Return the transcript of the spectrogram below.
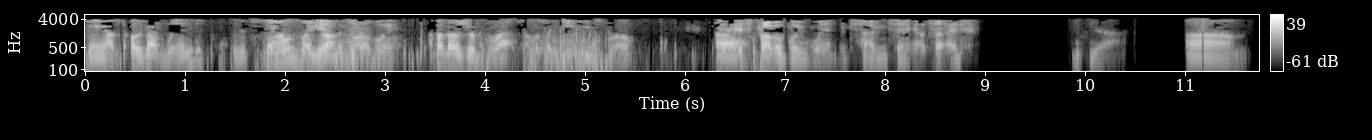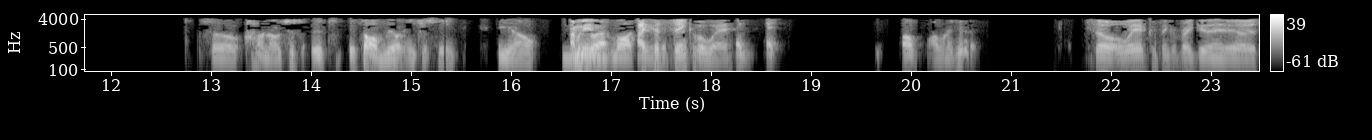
Going outside. oh, is that wind? Because it sounds like you're on the probably. treadmill. I thought that was your breath. I was like, jeez, bro. Yeah, Uh, it's probably wind. I'm sitting outside. Yeah. Um. So I don't know. It's just it's it's all real interesting. You know. I mean, I could think of a way. and- and- oh, I want to hear it. So a way I could think of regulating it is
